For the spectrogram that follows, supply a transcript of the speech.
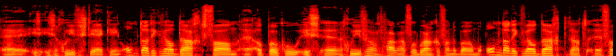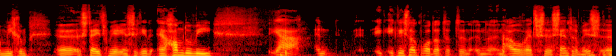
eh, is, is een goede versterking. Omdat ik wel dacht van Opoku is een goede vervanger voor Branko van der Bomen. Omdat ik wel dacht dat Van Michem steeds meer in zich... Hamdoui. Ja, en ik, ik wist ook wel dat het een, een, een ouderwets eh, centrum is eh,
